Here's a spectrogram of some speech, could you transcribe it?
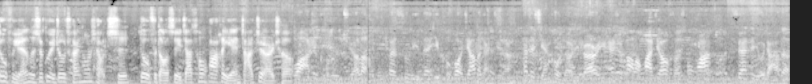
豆腐圆子是贵州传统小吃，豆腐捣碎加葱花和盐炸制而成。哇，这口味绝了！在酥里嫩，一口爆浆的感觉。它是咸口的，里边应该是放了花椒和葱花，虽然是油炸的，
